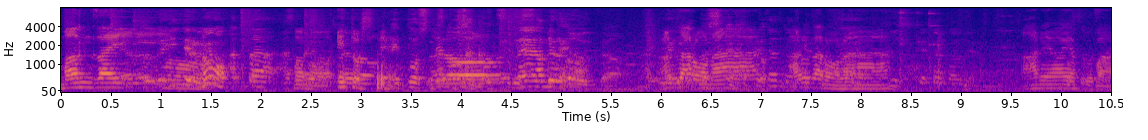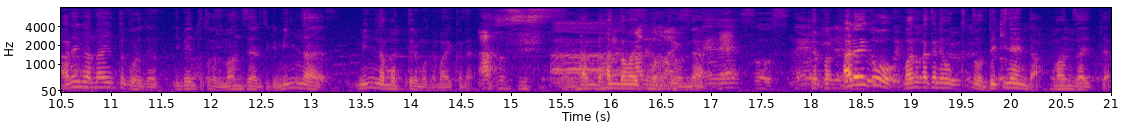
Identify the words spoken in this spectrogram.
漫才のその絵としえてとしてのなんか美しさみたいな。あるだろうな。あるだろうな。あれはやっぱ。あれがないところでイベントとかで漫才やるときみんなみんな持ってるもんねマイクね。あそうそうハンドハンドマイク持ってるもんね。ね。そうですね。やっぱあれを真ん中に置くとできないんだ。漫才って。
